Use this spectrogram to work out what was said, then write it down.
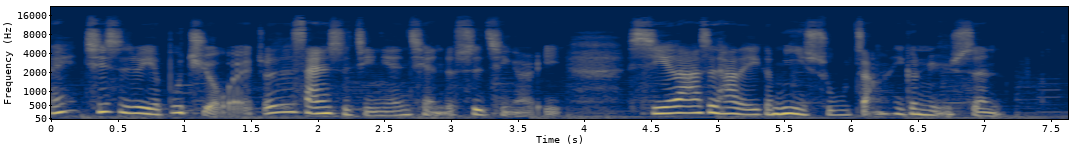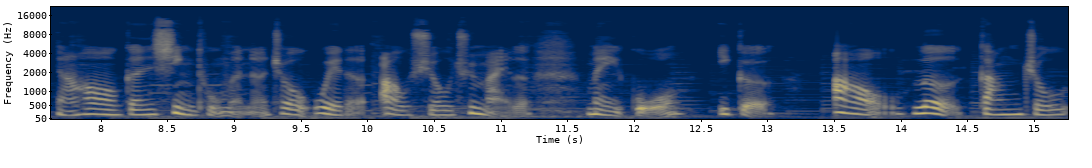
哎，其实也不久，哎，就是三十几年前的事情而已。希拉是他的一个秘书长，一个女生，然后跟信徒们呢，就为了奥修去买了美国一个奥勒冈州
